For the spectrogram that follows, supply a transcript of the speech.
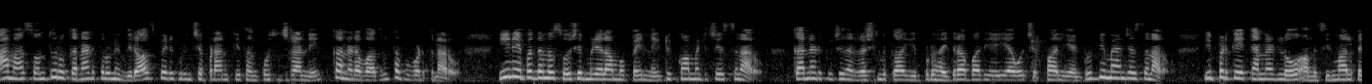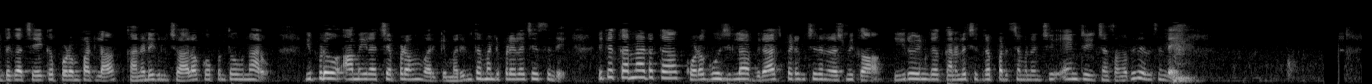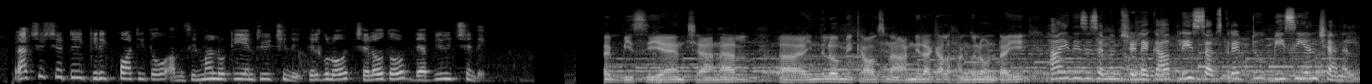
ఆమె సొంతూరు కర్ణాటకలోని విరాజ్పేట గురించి చెప్పడానికి సంకోచించడాన్ని కన్నడ వాసులు తప్పుపడుతున్నారు. ఈ నేపథ్యంలో సోషల్ మీడియాలో ఆమెపై నెగిటివ్ కామెంట్ చేస్తున్నారు. కన్నడకు చెందిన రష్మిక ఎప్పుడు హైదరాబాద్ అయ్యావో చెప్పాలి అంటూ డిమాండ్ చేస్తున్నారు. ఇప్పటికే కన్నడలో ఆమె సినిమాలు పెద్దగా చేయకపోవడం పట్ల కన్నడ కన్నడిగులు చాలా కోపంతో ఉన్నారు. ఇప్పుడు ఆమె ఇలా చెప్పడం వారికి మరింత మండిపడేలా చేసింది. ఇక కర్ణాటక కొడగు జిల్లా విరాజ్పేటకు చెందిన రష్మిక హీరోయిన్గా కన్నడ చిత్ర పరిశ్రమ నుంచి ఎంట్రీ ఇచ్చిన సంగతి తెలిసిందే. రాక్షస్ శెట్టి కిరిక్ పార్టీతో ఆమె సినిమాలోకి ఎంట్రీ ఇచ్చింది. తెలుగులో చెలోతో డెబ్యూ ఇచ్చింది. బీసీఎన్ ఛానల్ ఇందులో మీకు కావాల్సిన అన్ని రకాల హంగులు ఉంటాయి. This is MM Sri Lanka. Please subscribe to BCN channel.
